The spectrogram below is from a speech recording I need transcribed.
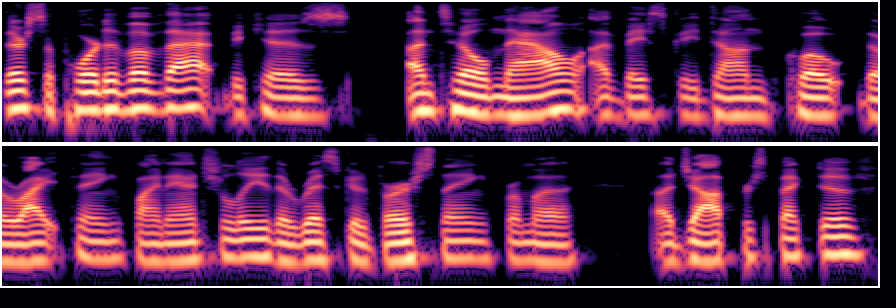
they're supportive of that because until now I've basically done quote the right thing financially, the risk adverse thing from a a job perspective.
